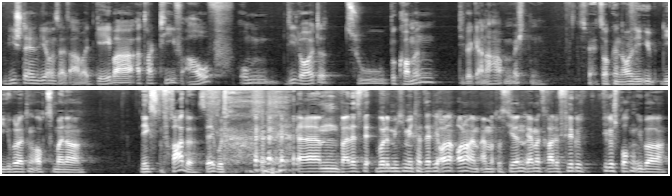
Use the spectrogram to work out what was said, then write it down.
wie stellen wir uns als Arbeitgeber attraktiv auf, um die Leute zu bekommen, die wir gerne haben möchten. Das wäre jetzt auch genau die, die Überleitung auch zu meiner nächsten Frage. Sehr gut. ähm, weil es würde mich, mich tatsächlich auch noch, auch noch einmal interessieren. Wir haben jetzt gerade viel, viel gesprochen über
